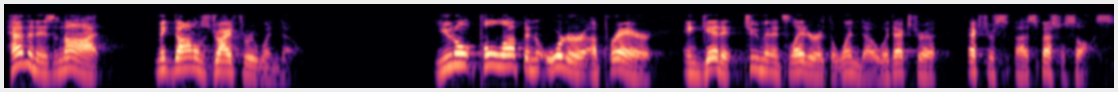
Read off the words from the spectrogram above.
Heaven is not McDonald's drive through window. You don't pull up and order a prayer and get it two minutes later at the window with extra, extra uh, special sauce.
